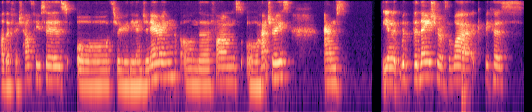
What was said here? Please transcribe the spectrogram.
other fish health uses or through the engineering on the farms or hatcheries. And, you know, with the nature of the work, because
